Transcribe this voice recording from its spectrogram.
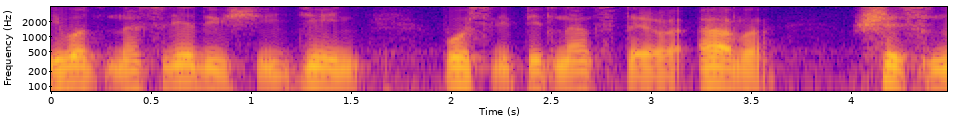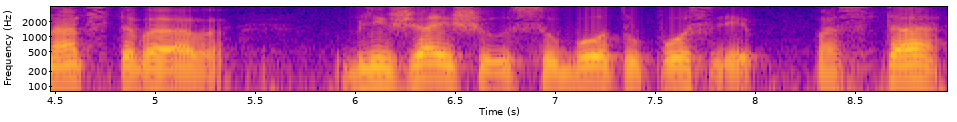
И вот на следующий день после 15 ава, 16 ава, в ближайшую субботу после поста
